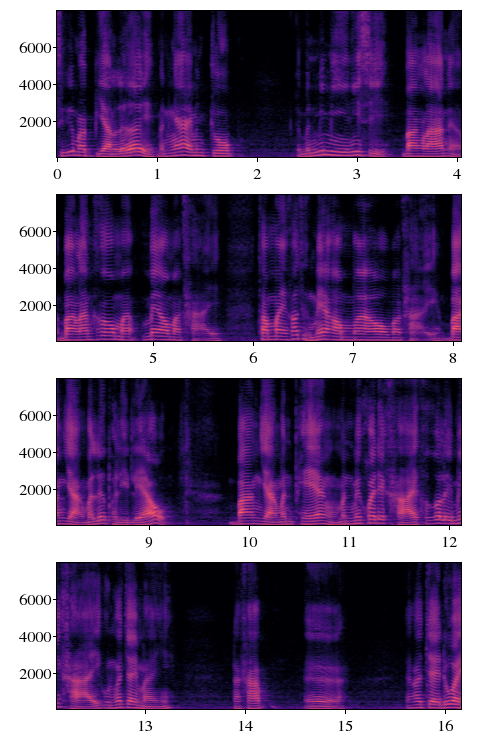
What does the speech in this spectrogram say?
ซื้อมาเปลี่ยนเลย มันง่ายมันจบ แต่มันไม่มีนี่สิบางร้านเนี่ย บางร้านเขาก็มาไม่เอามาขายทำไมเขาถึงไม่เอามาเอามาขาย บางอย่างมันเลิกผลิตแล้ว บางอย่างมันแพงมันไม่ค่อยได้ขายเขาก็เลยไม่ขายคุณเข้าใจไหมนะครับ เออเข้าใจด้วย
